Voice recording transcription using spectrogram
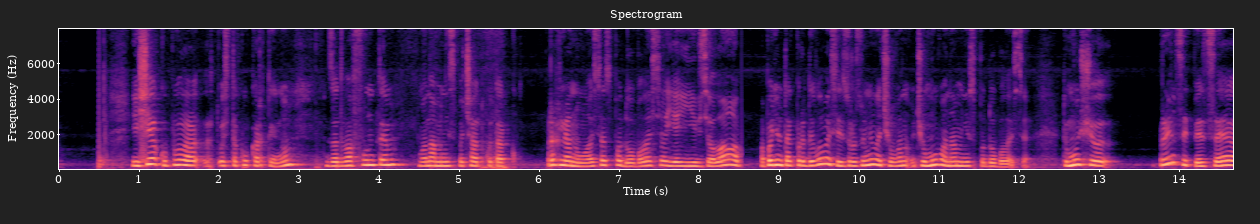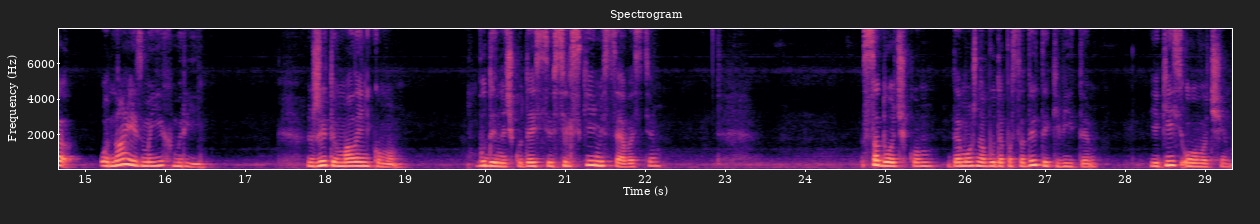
І ще я купила ось таку картину за 2 фунти. Вона мені спочатку так приглянулася, сподобалася, я її взяла, а потім так придивилася і зрозуміла, чому вона мені сподобалася. Тому що, в принципі, це одна із моїх мрій. Жити в маленькому будиночку десь в сільській місцевості, садочком, де можна буде посадити квіти, якісь овочі,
